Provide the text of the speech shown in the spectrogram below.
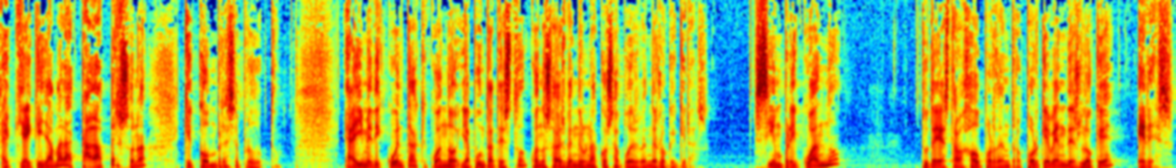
aquí hay que llamar a cada persona que compre ese producto. Ahí me di cuenta que cuando, y apúntate esto, cuando sabes vender una cosa puedes vender lo que quieras. Siempre y cuando tú te hayas trabajado por dentro, porque vendes lo que eres,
